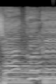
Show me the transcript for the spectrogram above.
자꾸 그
